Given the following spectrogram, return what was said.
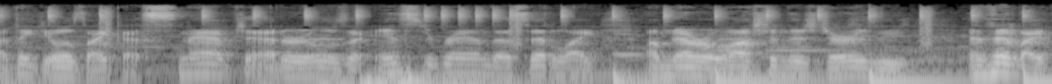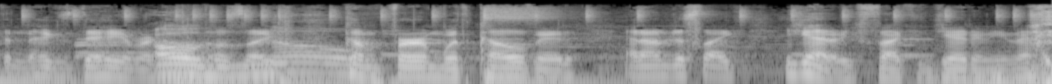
I think it was like a Snapchat or it was an Instagram that said like I'm never washing this jersey, and then like the next day oh, Ronaldo's like Oh, no. confirmed with COVID, and I'm just like you gotta be fucking kidding me, man.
